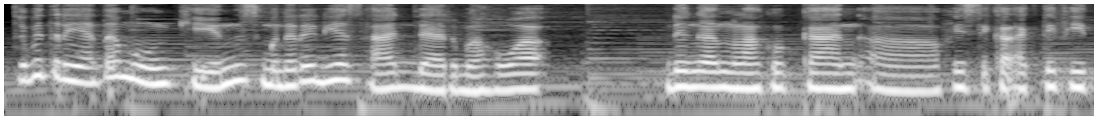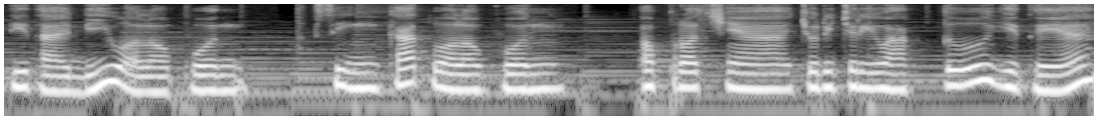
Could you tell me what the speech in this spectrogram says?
Tapi ternyata mungkin sebenarnya dia sadar bahwa dengan melakukan uh, physical activity tadi walaupun singkat walaupun approach-nya curi-curi waktu gitu ya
